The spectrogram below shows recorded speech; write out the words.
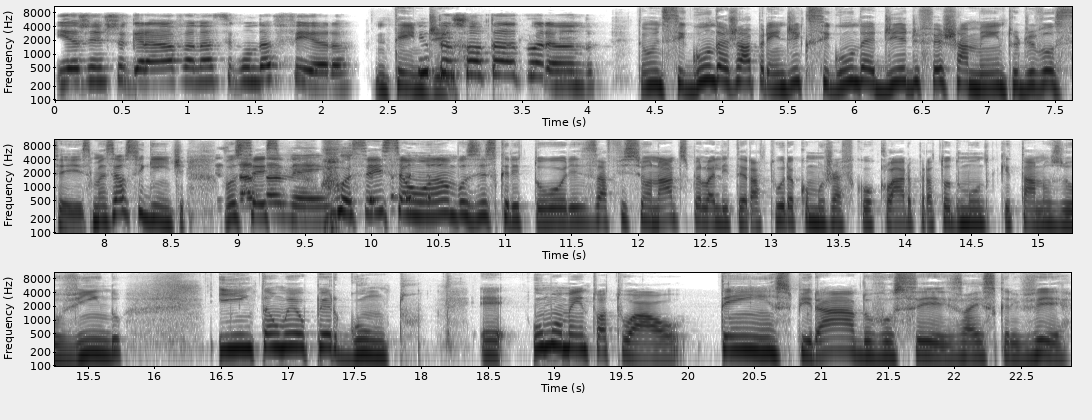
e a gente grava na segunda-feira. Entendi. E o pessoal está adorando. Então, em segunda já aprendi que segunda é dia de fechamento de vocês. Mas é o seguinte, vocês, vocês são ambos escritores, aficionados pela literatura, como já ficou claro para todo mundo que está nos ouvindo. E então eu pergunto, é, o momento atual tem inspirado vocês a escrever?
